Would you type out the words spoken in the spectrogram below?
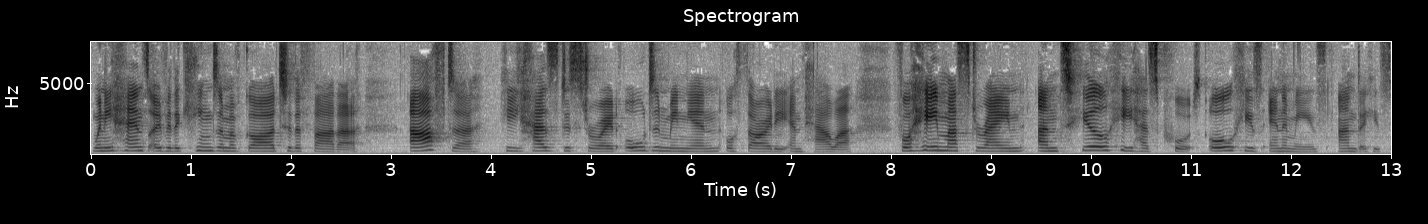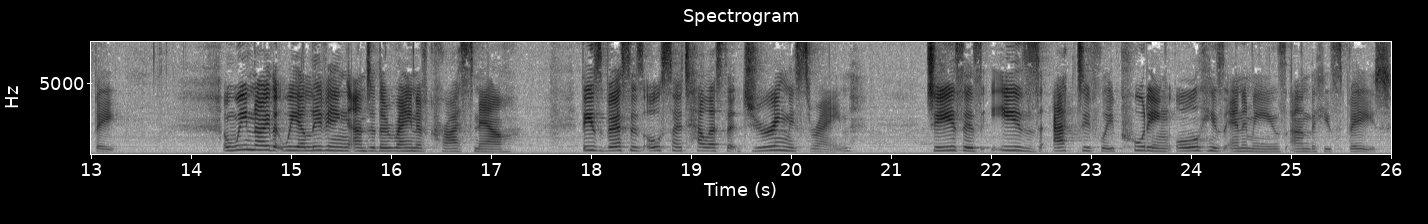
when he hands over the kingdom of God to the Father, after he has destroyed all dominion, authority, and power. For he must reign until he has put all his enemies under his feet. And we know that we are living under the reign of Christ now. These verses also tell us that during this reign, Jesus is actively putting all his enemies under his feet.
